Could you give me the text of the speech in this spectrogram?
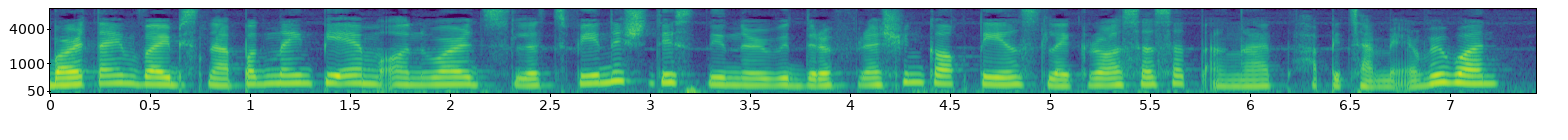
Bar time vibes na pag 9pm onwards. Let's finish this dinner with refreshing cocktails like rosas at angat. Happy time everyone!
